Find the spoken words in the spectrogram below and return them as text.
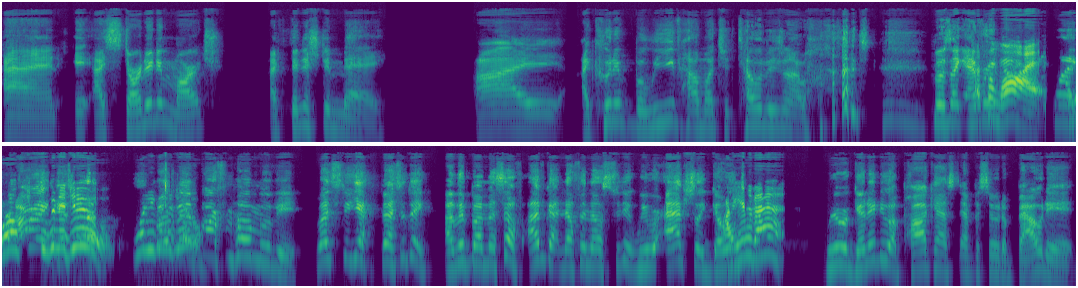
And it, I started in March. I finished in May. I I couldn't believe how much television I watched. it was like every That's a lot. like, what are you gonna do? What are you gonna do do? Far from home movie. Let's do. Yeah, that's the thing. I live by myself. I've got nothing else to do. We were actually going. I hear that. we were gonna do a podcast episode about it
